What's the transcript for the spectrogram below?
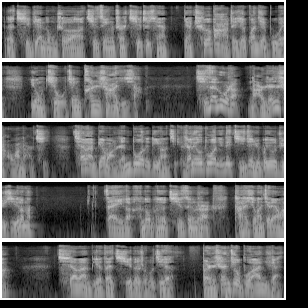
呃，骑电动车、骑自行车骑之前，你看车把这些关键部位用酒精喷砂一下。骑在路上哪儿人少往哪儿骑，千万别往人多的地方挤，人流多你得挤进去，不又聚集了吗？再一个，很多朋友骑自行车，他还喜欢接电话，千万别在骑的时候接。本身就不安全，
